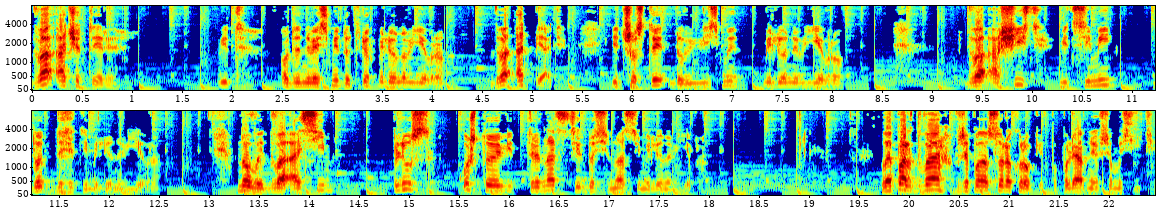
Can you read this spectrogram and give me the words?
2А4 від 1,8 до 3 мільйонів євро, 2А5 від 6 до 8 мільйонів євро, 2А6 від 7 до 10 мільйонів євро. Новий 2А7 плюс коштує від 13 до 17 мільйонів євро. Леопард 2 вже понад 40 років популярний у всьому світі.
